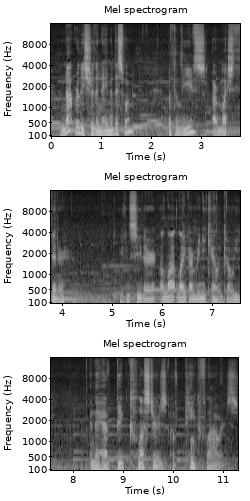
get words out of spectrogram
I'm not really sure the name of this one, but the leaves are much thinner. You can see they're a lot like our mini kalanchoe, and they have big clusters of pink flowers.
